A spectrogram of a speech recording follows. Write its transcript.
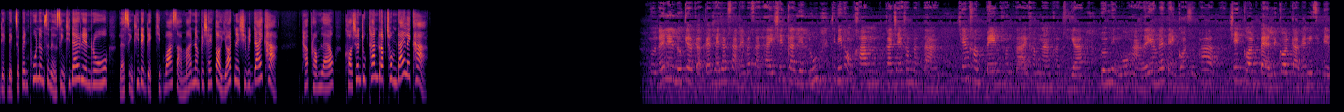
เด็กๆ จะเป็นผู้นำเสนอสิ่งที่ได้เรียนรู้ และสิ่งที่เด็กๆ คิดว่าสามารถนำไปใช้ต่อยอดในชีวิตได้ค่ะ ถ้าพร้อมแล้ว ขอเชิญทุกท่านรับชมได้เลยค่ะ หนูได้เรียนรู้เกี่ยวกับการใช้ทักษะในภาษาไทย เช่น การเรียนรู้ชนิดของคำ การใช้คำต่างๆ เช่นคำเป็นคำตายคำนามคำกริยา รวมถึงโวหารและยังได้แต่งกรสุภาพ เช่นกรแปดหรือกรกาบยานีสิบเอ็ด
